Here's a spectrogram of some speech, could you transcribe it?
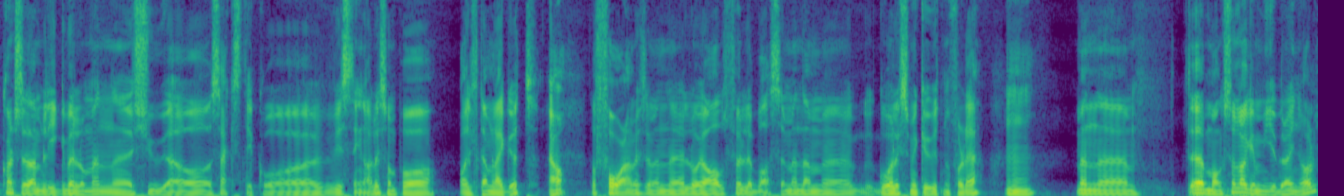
kanskje de ligger mellom en eh, 20 og 60K visninger liksom på alt de legger ut. Ja. Da får de liksom en eh, lojal følgebase, men de eh, går liksom ikke utenfor det. Mm. Men eh, det er mange som lager mye bra innhold,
